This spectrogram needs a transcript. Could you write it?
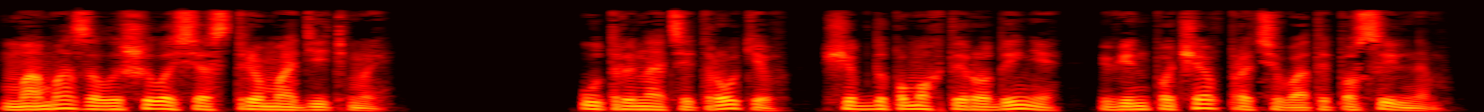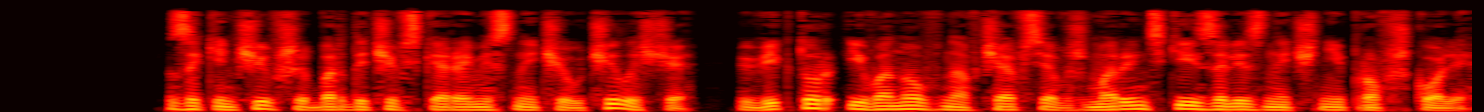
Мама залишилася з трьома дітьми. У 13 років, щоб допомогти родині, він почав працювати посильним. Закінчивши Бердичівське ремісниче училище, Віктор Іванов навчався в Жмеринській залізничній профшколі.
